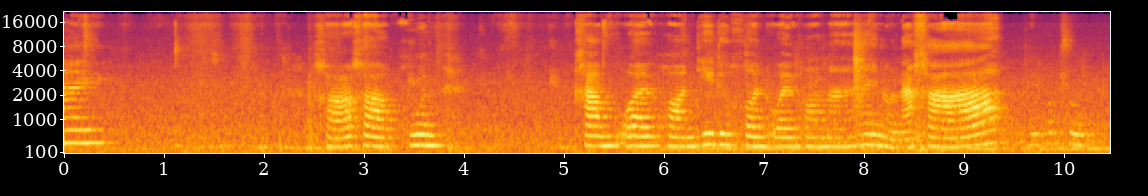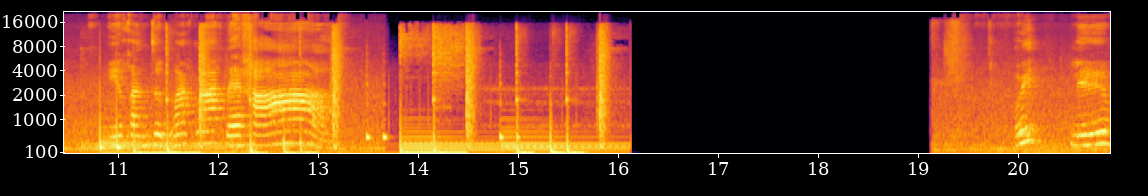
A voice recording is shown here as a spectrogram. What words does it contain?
ย ขอขอบคุณคำอวยพรที่ทุกคนอวยพรมาให้หนูนะคะ มีความสุข มีความสุขมาก ๆ เลยค่ะอุ๊ยลืม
